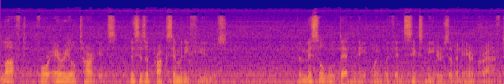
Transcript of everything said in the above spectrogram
Luft, for aerial targets, this is a proximity fuse. The missile will detonate when within 6 meters of an aircraft.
